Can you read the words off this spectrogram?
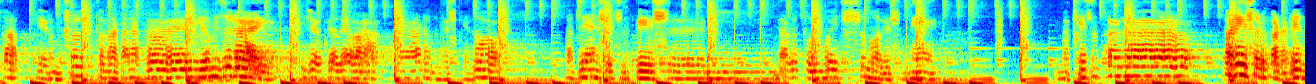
かっていうのもちょっとなかなか読みづらい状況ではあるんですけど、まあ、前節ペースになると思いつつもですね、まあ、手塚が、まあ、レイソルからレン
